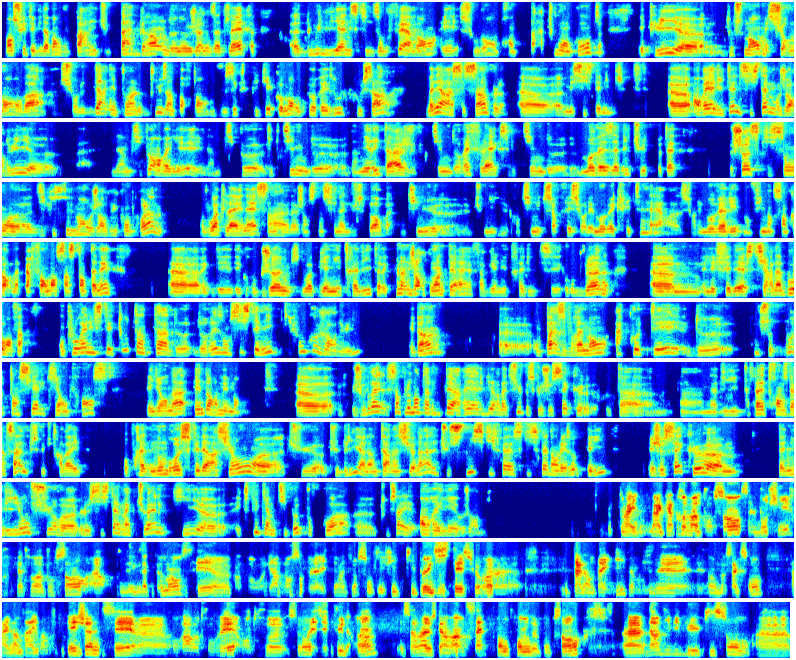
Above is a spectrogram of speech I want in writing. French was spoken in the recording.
Ensuite, évidemment, vous parlez du background de nos jeunes athlètes, euh, d'où ils viennent, ce qu'ils ont fait avant, et souvent, on prend pas tout en compte. Et puis, euh, doucement, mais sûrement, on va sur le dernier point, le plus important, vous expliquer comment on peut résoudre tout ça de manière assez simple, euh, mais systémique. Euh, en réalité, le système aujourd'hui, euh, est un petit peu enrayé, il est un petit peu victime d'un héritage, victime de réflexes, victime de, mauvaises habitudes, peut-être choses qui sont euh, difficilement aujourd'hui contrôlables. On voit que l'ANS, hein, l'Agence nationale du sport, bah, continue, de surfer sur les mauvais critères, sur les mauvais rythmes. On finance encore de la performance instantanée avec des, groupes jeunes qui doivent gagner très vite, avec plein de gens qui ont intérêt à faire gagner très vite ces groupes jeunes. Euh, les fédés, tirent la bourre. Enfin, on pourrait lister tout un tas de, raisons systémiques qui font qu'aujourd'hui, eh ben, euh, on passe vraiment à côté de tout ce potentiel qui est en France, et il y en a énormément. Euh, je voudrais simplement t'inviter à réagir là-dessus parce que je sais que tu as un avis très transversal puisque tu travailles auprès de nombreuses fédérations, tu publies à l'international, tu suis ce qui se fait dans les autres pays. Et je sais que euh, tu as une vision sur euh, le système actuel qui euh, explique un petit peu pourquoi euh, tout ça est enrayé aujourd'hui. Oui, bah 80%, c'est le bon chiffre. 80%, alors exactement, c'est quand on regarde l'ensemble de la littérature scientifique qui peut exister sur le talent ID, comme disent les, les anglo-saxons, Talent Identification, c'est on va retrouver entre, selon les études, 1, et ça va jusqu'à 27, 30, 32% euh, d'individus qui sont euh,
